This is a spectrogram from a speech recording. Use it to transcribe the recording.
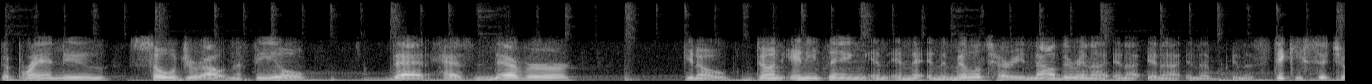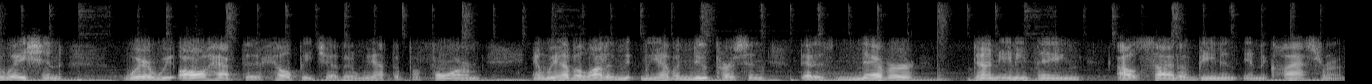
the brand new soldier out in the field that has never you know done anything in, in the in the military now they're in a in a in a in a in a sticky situation where we all have to help each other and we have to perform and we have a lot of we have a new person that has never done anything outside of being in, in the classroom.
